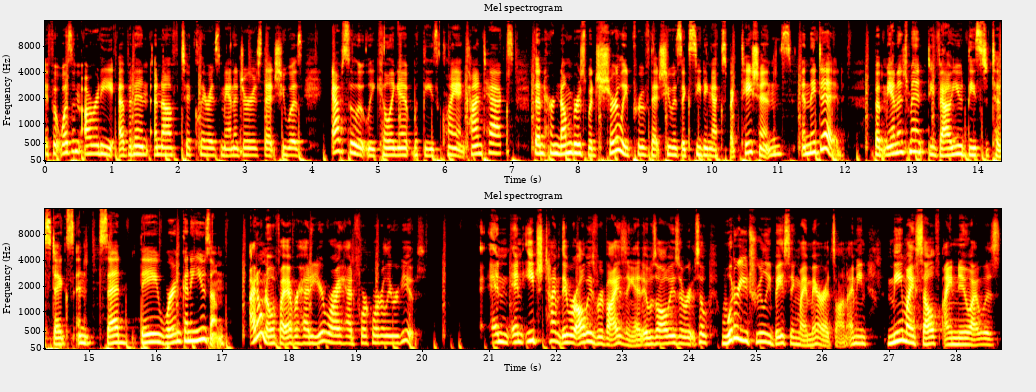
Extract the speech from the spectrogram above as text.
if it wasn't already evident enough to Clara's managers that she was absolutely killing it with these client contacts, then her numbers would surely prove that she was exceeding expectations, and they did. But management devalued these statistics and said they weren't going to use them. I don't know if I ever had a year where I had four quarterly reviews. and and each time they were always revising it it was always a re- so what are you truly basing my merits on i mean me myself i knew i was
